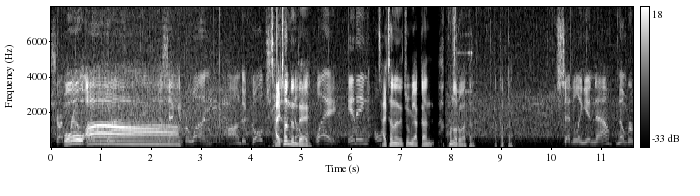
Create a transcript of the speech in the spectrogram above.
Sharp 오, ground ball to third. The 아. second for one. On to Goldschmidt. 잘 쳤는데. 잘 쳤는데 좀 약간 핫코너로 갔다. 아깝다. Settling in now, number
